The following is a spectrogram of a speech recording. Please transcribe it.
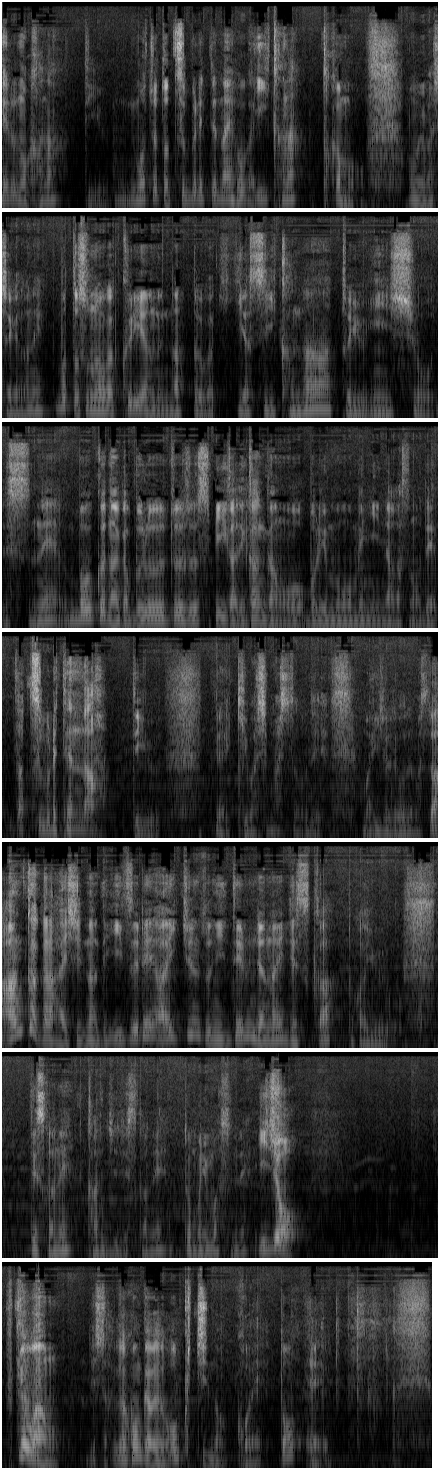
ってるのかなっていう、もうちょっと潰れてない方がいいかなとかも思いましたけどね。もっとその方がクリアになった方が聞きやすいかなという印象ですね。僕なんか Bluetooth スピーカーでガンガンをボリューム多めに流すので、あ、潰れてんなっていう気はしましたので、まあ以上でございます。アンカーから配信なんで、いずれ iTunes に出るんじゃないですかとかいう、ですかね感じですかねと思いますね。以上、不協和音でした。今回は奥地の声と、えー、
